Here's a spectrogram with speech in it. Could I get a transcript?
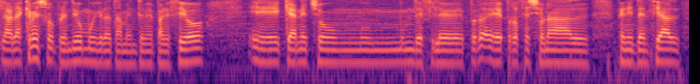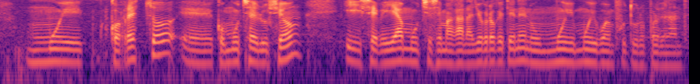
La verdad es que me sorprendió muy gratamente. Me pareció eh, que han hecho un, desfile eh, procesional penitencial muy correcto, con mucha ilusión y se veía muchísimas ganas. Yo creo que tienen un muy, muy buen futuro por delante.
